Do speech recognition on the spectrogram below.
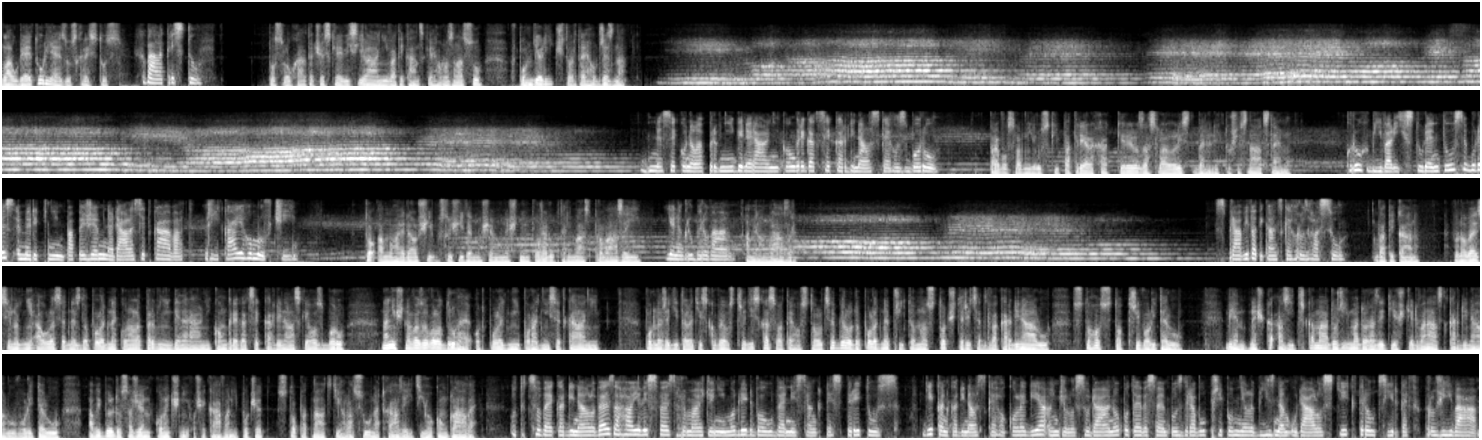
Laudetur Jezus Christus. Chvála Kristu. Posloucháte české vysílání Vatikánského rozhlasu v pondělí 4. března. Dnes se konala první generální kongregace kardinálského sboru. Pravoslavný ruský patriarcha Kiril zaslal list Benediktu XVI. Kruh bývalých studentů se bude s emeritním papežem nadále setkávat, říká jeho mluvčí. To a mnohé další uslyšíte v našem dnešním pořadu, který vás provázejí Jana Gruberová a Milan Glázer. Zprávy vatikánského rozhlasu. Vatikán. V nové synodní aule se dnes dopoledne konala první generální kongregace kardinálského sboru, na níž navazovalo druhé odpolední poradní setkání. Podle ředitele tiskového střediska svatého stolce bylo dopoledne přítomno 142 kardinálů, z toho 103 volitelů. Během dneška a zítřka má do Říma dorazit ještě 12 kardinálů volitelů, aby byl dosažen konečný očekávaný počet 115 hlasů nadcházejícího konkláve. Otcové kardinálové zahájili své shromáždění modlitbou Veni Sancte Spiritus. Děkan kardinálského kolegia Angelo Sodano poté ve svém pozdravu připomněl význam události, kterou církev prožívá.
